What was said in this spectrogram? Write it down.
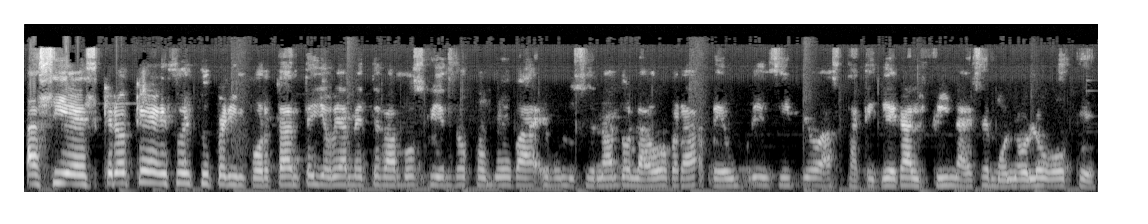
Así es, creo que eso es súper importante y obviamente vamos viendo cómo va evolucionando la obra de un principio hasta que llega al fin a ese monólogo que,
